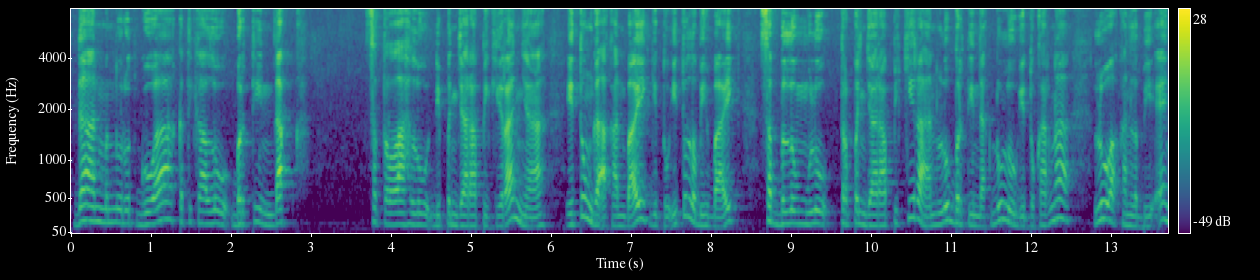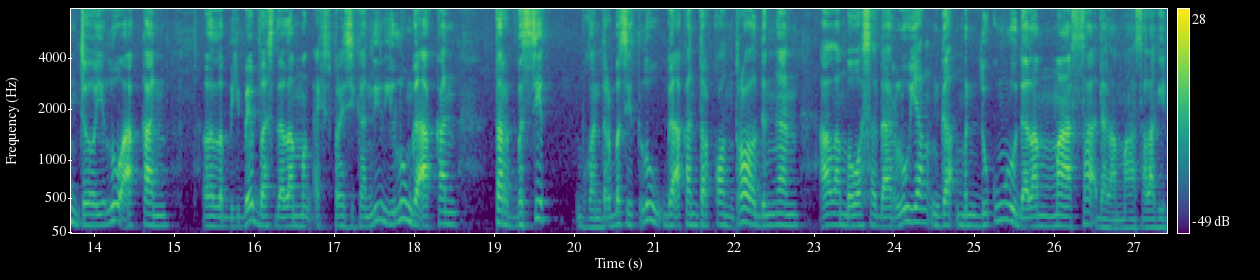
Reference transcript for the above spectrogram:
dan menurut gua ketika lu bertindak setelah lu di penjara pikirannya itu nggak akan baik gitu. Itu lebih baik sebelum lu terpenjara pikiran lu bertindak dulu gitu. Karena lu akan lebih enjoy lu akan uh, lebih bebas dalam mengekspresikan diri. Lu nggak akan terbesit bukan terbesit lu nggak akan terkontrol dengan alam bawah sadar lu yang nggak mendukung lu dalam masa dalam masa lagi.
